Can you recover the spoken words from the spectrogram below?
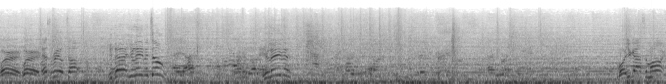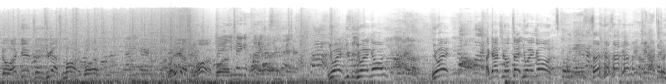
Word, word. That's real talk. You done? You leaving too? You leaving? Boy, you got some heart though. I give it to you. You got some heart, boy. Boy, you got some heart, boy. You take it. You ain't you you ain't going? You ain't? I got you on tape. You ain't going? Cool, man. I'll take you.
